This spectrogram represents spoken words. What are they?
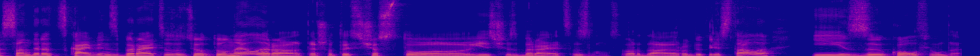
Sundered Скай він збирається з цього тунелера, те, що 1100 і ще збирається з Лонгсворда Робі Крістала, і з Колфілда.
